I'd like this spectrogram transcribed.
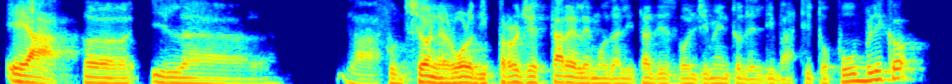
e ha eh, il, la funzione, il ruolo di progettare le modalità di svolgimento del dibattito pubblico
